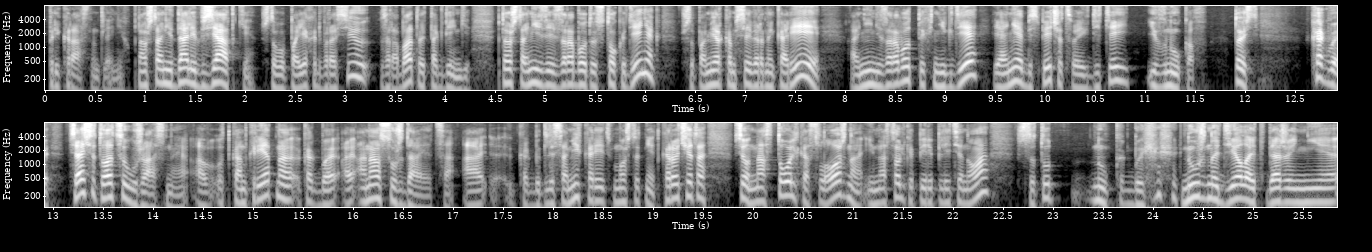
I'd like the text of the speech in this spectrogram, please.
прекрасно для них, потому что они дали взятки, чтобы поехать в Россию, зарабатывать так деньги. Потому что они здесь заработают столько денег, что по меркам Северной Кореи они не заработают их нигде, и они обеспечат своих детей и внуков. То есть как бы вся ситуация ужасная, а вот конкретно как бы а, она осуждается, а как бы для самих корейцев может это нет. Короче, это все настолько сложно и настолько переплетено, что тут ну как бы нужно делать даже не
